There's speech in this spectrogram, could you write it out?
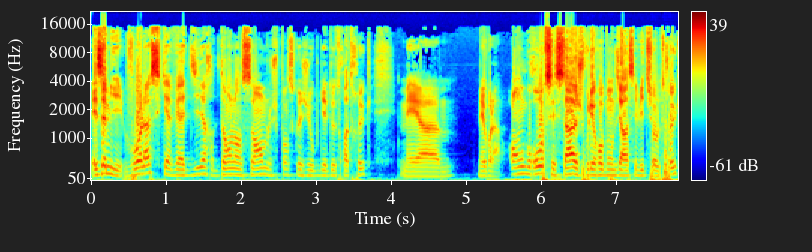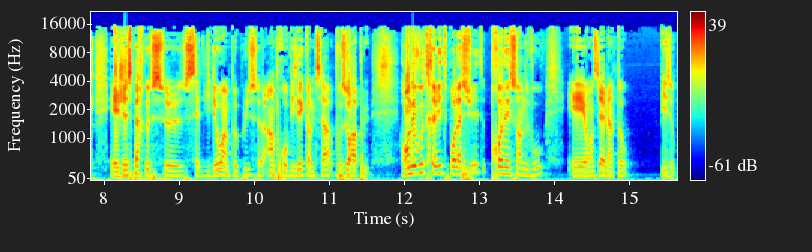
Les amis, voilà ce qu'il y avait à dire dans l'ensemble. Je pense que j'ai oublié deux trois trucs, mais mais voilà, en gros c'est ça, je voulais rebondir assez vite sur le truc, et j'espère que ce, cette vidéo un peu plus euh, improvisée comme ça vous aura plu. Rendez-vous très vite pour la suite, prenez soin de vous, et on se dit à bientôt, bisous.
